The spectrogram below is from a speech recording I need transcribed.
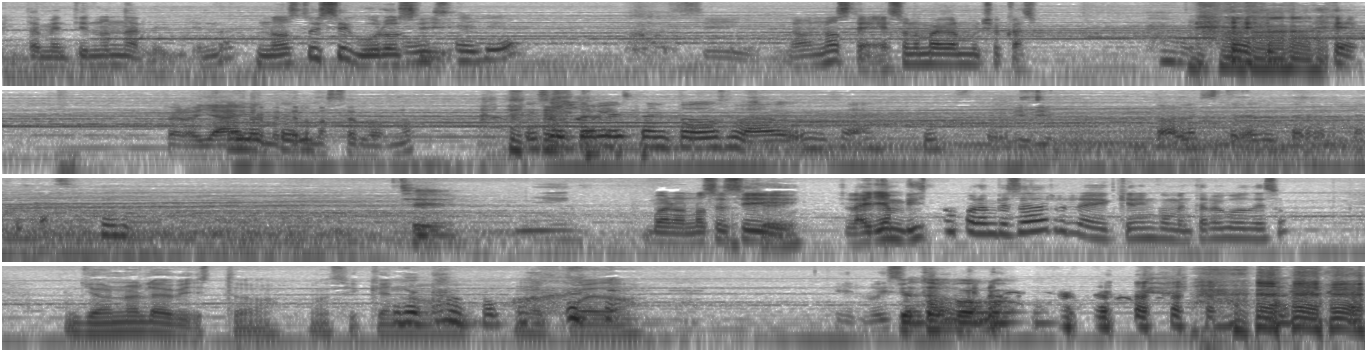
que también tiene una leyenda. No estoy seguro si... ¿En serio? Sí, no, no sé, eso no me hagan mucho caso. Pero ya hay El que hotel. meterle más terror, ¿no? Ese hotel está en todos lados, o sea, este, Sí. todas las historias de terror casi. Sí. Y, bueno, no sé si la hayan visto para empezar. eh, ¿Quieren comentar algo de eso? Yo no la he visto, así que Yo no, tampoco. no puedo. Luis, Yo tampoco. no.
